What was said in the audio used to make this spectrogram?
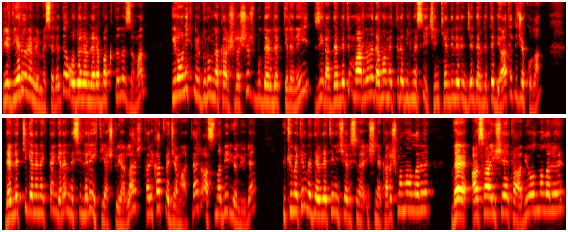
Bir diğer önemli mesele de o dönemlere baktığınız zaman ironik bir durumla karşılaşır bu devlet geleneği. Zira devletin varlığını devam ettirebilmesi için kendilerince devlete biat edecek olan devletçi gelenekten gelen nesillere ihtiyaç duyarlar. Tarikat ve cemaatler aslında bir yönüyle hükümetin ve devletin içerisine işine karışmamaları ve asayişe tabi olmaları,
